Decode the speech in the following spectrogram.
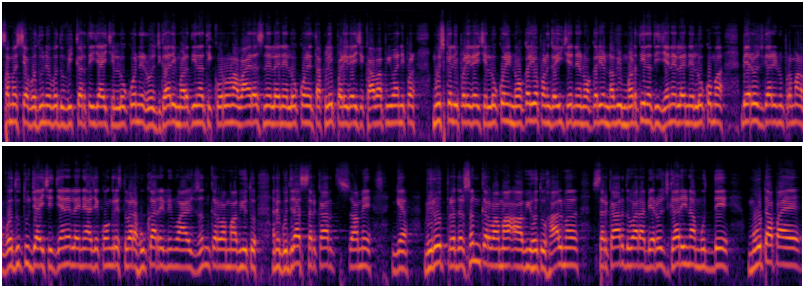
સમસ્યા વધુને વધુ વિકરતી જાય છે લોકોને રોજગારી મળતી નથી કોરોના વાયરસને લઈને લોકોને તકલીફ પડી રહી છે ખાવા પીવાની પણ મુશ્કેલી પડી રહી છે લોકોની નોકરીઓ પણ ગઈ છે ને નોકરીઓ નવી મળતી નથી જેને લઈને લોકોમાં બેરોજગારીનું પ્રમાણ વધતું જાય છે જેને લઈને આજે કોંગ્રેસ દ્વારા હુંકાર રેલીનું આયોજન કરવામાં આવ્યું હતું અને ગુજરાત સરકાર સામે ગ- વિરોધ પ્રદર્શન કરવામાં આવ્યું હતું હાલમાં સરકાર દ્વારા બેરોજગારીના મુદ્દે મોટા પાયે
